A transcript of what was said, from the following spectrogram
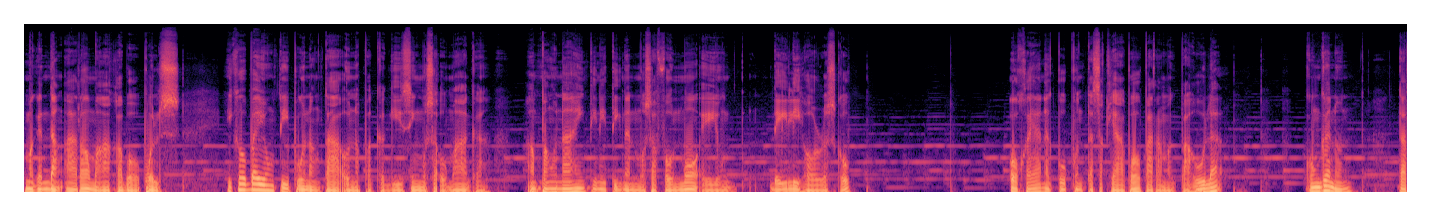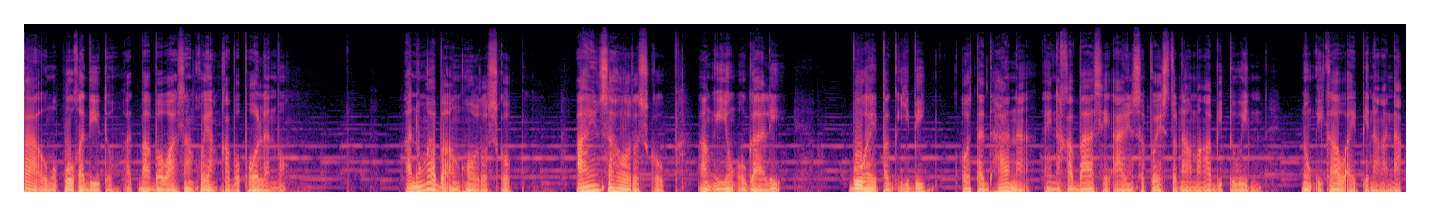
Magandang araw mga kabopols. Ikaw ba yung tipo ng tao na pagkagising mo sa umaga, ang pangunahing tinitignan mo sa phone mo ay yung daily horoscope? O kaya nagpupunta sa Quiapo para magpahula? Kung ganun, tara umupo ka dito at babawasan ko yung kabopolan mo. Ano nga ba ang horoscope? Ayon sa horoscope, ang iyong ugali, buhay pag-ibig, o tadhana ay nakabase ayon sa pwesto ng mga bituin nung ikaw ay pinanganak.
